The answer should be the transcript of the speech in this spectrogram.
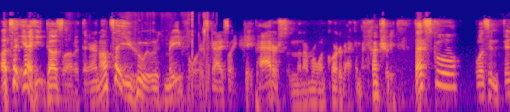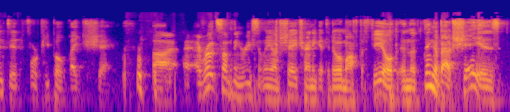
I'll tell yeah, he does love it there, and I'll tell you who it was made for is guys like Shea Patterson, the number one quarterback in the country. That school was invented for people like Shea. Uh, I wrote something recently on Shea trying to get to know him off the field, and the thing about Shea is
